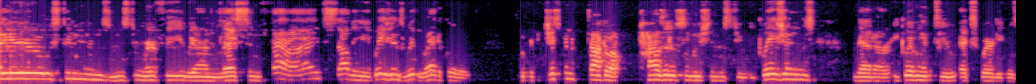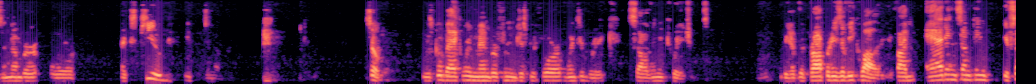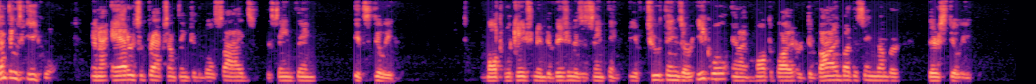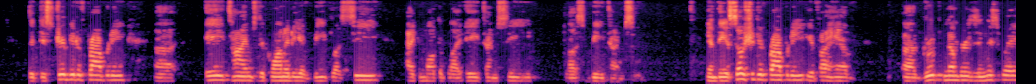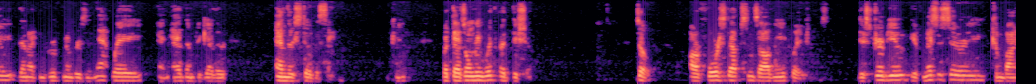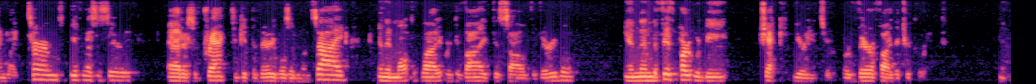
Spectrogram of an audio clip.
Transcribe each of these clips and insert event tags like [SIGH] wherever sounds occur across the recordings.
Hello, students. Mr. Murphy. We are on lesson five, solving equations with radicals. We're just going to talk about positive solutions to equations that are equivalent to x squared equals a number or x cubed equals a number. So let's go back and remember from just before winter break, solving equations we have the properties of equality. If I'm adding something, if something's equal and I add or subtract something to the both sides, the same thing, it's still equal. Multiplication and division is the same thing. If two things are equal and I multiply or divide by the same number, they're still equal. The distributive property, uh, A times the quantity of B plus C, I can multiply A times C plus B times C. In the associative property, if I have uh, group numbers in this way, then I can group numbers in that way and add them together, and they're still the same. Okay? But that's only with addition. So, our four steps in solving equations. Distribute if necessary, combine like terms if necessary, add or subtract to get the variables on one side, and then multiply or divide to solve the variable. And then the fifth part would be check your answer or verify that you're correct.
